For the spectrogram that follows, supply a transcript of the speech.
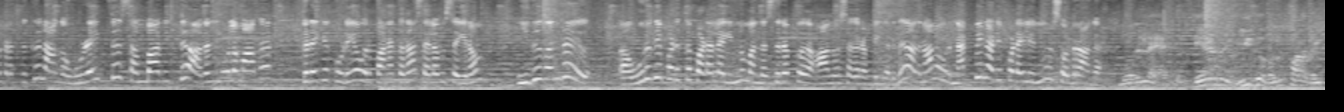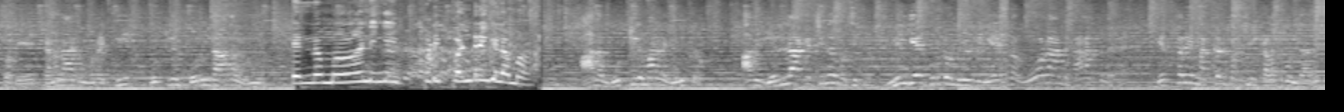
சொல்றதுக்கு நாங்க உழைத்து சம்பாதித்து அதன் மூலமாக கிடைக்கக்கூடிய ஒரு பணத்தை தான் செலவு செய்யறோம் இது வந்து உறுதிப்படுத்தப்படலை இன்னும் அந்த சிறப்பு ஆலோசகர் அப்படிங்கிறது. அதனால ஒரு நட்பின் அடிப்படையில் இன்னும் சொல்றாங்க. முதல்ல தேர்தல் வீக வகுப்பாளர் வைப்பது ஜனநாயக முறைக்கு முற்றிலும் பொருந்தாத ஒண்ணு. என்னம்மா நீங்க இப்படி பண்றீங்களாமா அதை முற்றிலுமா இருக்கிறோம் அது எல்லா கட்சியிலும் நீங்க வந்துருக்கீங்க இந்த ஓராண்டு காலத்துல எத்தனை மக்கள் பிரச்சனை கலந்து கொண்டாரு?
